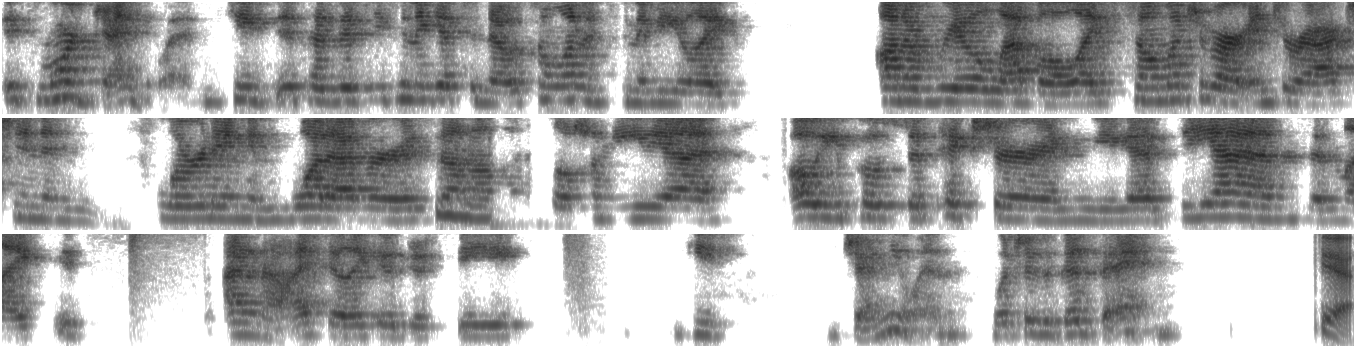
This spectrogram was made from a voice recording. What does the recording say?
it's more genuine. He because if he's gonna get to know someone, it's gonna be like on a real level. Like so much of our interaction and flirting and whatever is done on like, social media and oh you post a picture and you get DMs and like it's I don't know, I feel like it would just be he's genuine, which is a good thing. Yeah.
